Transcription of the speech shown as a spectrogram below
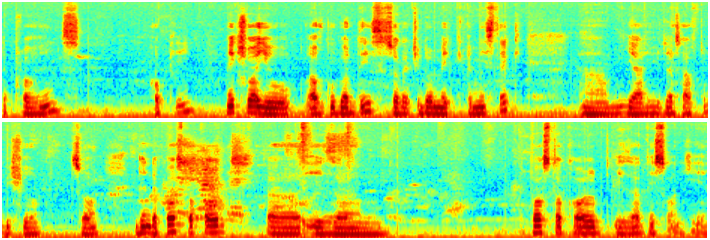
the province copy make sure you have googled this so that you don't make a mistake um, yeah you just have to be sure so then the postal code uh, is um, postal code is uh, this one here?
